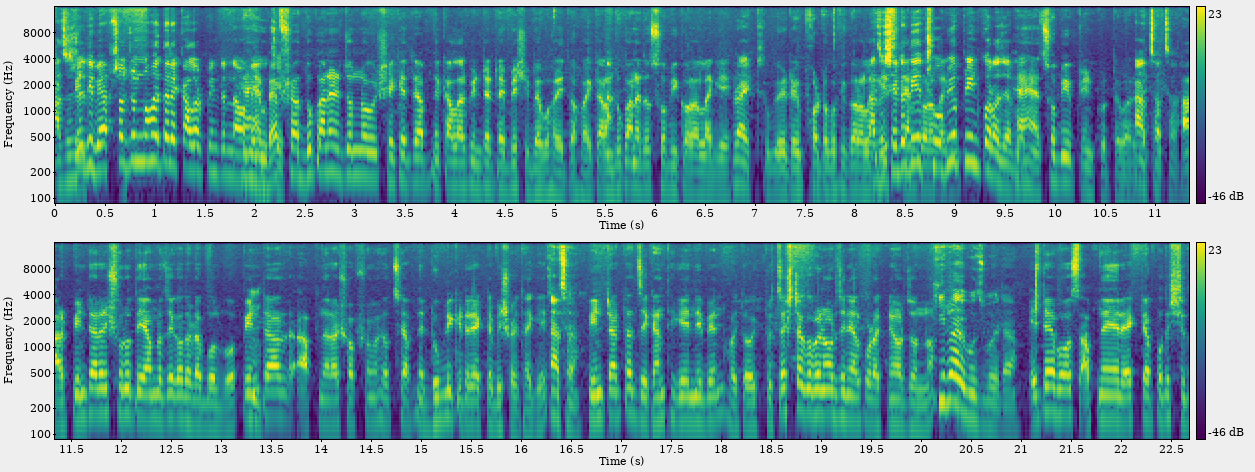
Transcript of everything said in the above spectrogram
আচ্ছা যদি ব্যবসার জন্য হয় তাহলে কালার প্রিন্টার নেওয়াটাই হ্যাঁ উচিত। ব্যবসার দোকানের জন্য সেক্ষেত্রে আপনি কালার প্রিন্টারটাই বেশি ব্যবহৃত হয়। কারণ দোকানে তো ছবি করা লাগে রাইট এটা ফটোকপি করা লাগে আচ্ছা সেটা দিয়ে ছবিও প্রিন্ট করা যাবে। হ্যাঁ হ্যাঁ ছবি প্রিন্ট করতে পারবে। আচ্ছা আচ্ছা। আর প্রিন্টারের শুরুতেই আমরা যে কথাটা বলব প্রিন্টার আপনারা সবসময় হচ্ছে আপনার ডুপ্লিকেটের একটা বিষয় থাকে। আচ্ছা। প্রিন্টারটা যেখান থেকে নেবেন হয়তো একটু চেষ্টা করবেন অরিজিনাল প্রোডাক্ট নেওয়ার জন্য। কীভাবে বুঝব এটা? এটা বস আপনার একটা প্রতিষ্ঠিত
